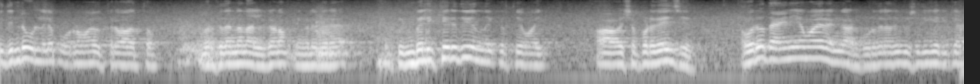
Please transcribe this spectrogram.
ഇതിന്റെ ഉള്ളിലെ പൂർണമായ ഉത്തരവാദിത്വം ഇവർക്ക് തന്നെ നൽകണം. നിങ്ങളിവരെ പിൻവലിക്കരുത് എന്ന് കൃത്യമായി ആവശ്യപ്പെടുകയും ചെയ്തു. ഓരോ ദയനീയമായ രംഗമാണ്. കൂടുതൽ വിശദീകരിക്കാൻ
